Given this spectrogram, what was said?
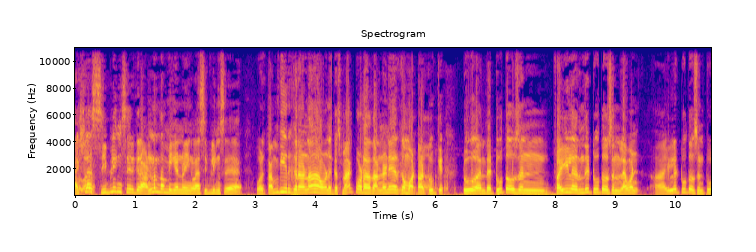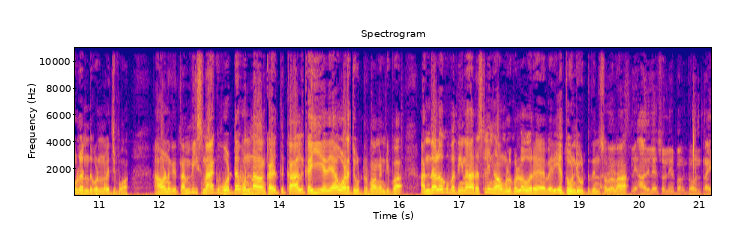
ஆக்சுவலா சிப்ளிங்ஸ் இருக்கிற அண்ணன் தம்பிங்கன்னு வைங்களேன் சிப்ளிங்ஸ் ஒரு தம்பி இருக்கிறான்னா அவனுக்கு ஸ்மாக் போடாத அண்ணனே இருக்க மாட்டான். டூ கே டூ அந்த டூ தௌசண்ட் ஃபைவ்ல இருந்து டூ தௌசண்ட் லெவன் இல்ல டூ தௌசண்ட் டூல இருந்து கொண்டு வச்சுப்போம். அவனுக்கு தம்பி ஸ்மாக் போட்டு ஒன்னு அவன் கழுத்து காலு கை எதையாவது உடச்சு விட்டுருப்பான் கண்டிப்பா. அந்த அளவுக்கு பாத்தீங்கன்னா ரெஸ்லிங் அவங்களுக்குள்ள ஒரு வெறிய தூண்டி விட்டுதுன்னு சொல்லலாம். அதுலயே சொல்லிருப்பாங்க don't try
